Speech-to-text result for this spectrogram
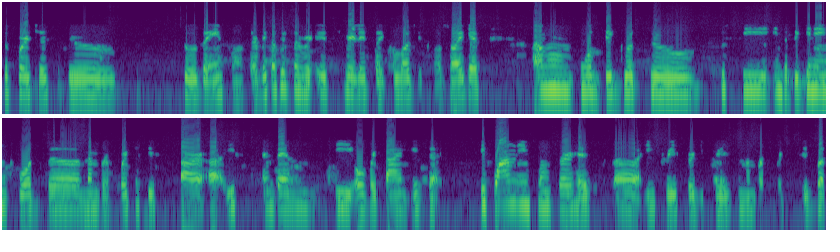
the purchase to to the influencer because it's a, it's really psychological. So I guess um, would be good to to see in the beginning what the number of purchases are uh, is, and then see over time if the if one influencer has uh, increased or decreased the number of purchases. But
